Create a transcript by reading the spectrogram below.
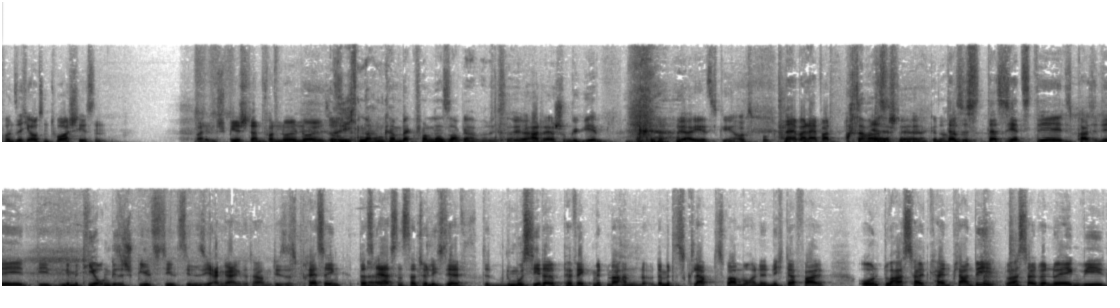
von sich aus ein Tor schießen? Bei einem Spielstand von 0-0. So. Riecht nach einem Comeback von La Soga, würde ich sagen. Ja, hat er ja schon gegeben. ja, jetzt gegen Augsburg. Nein, weil einfach. Ach, da war es, er, stimmt, ja, genau. Das ist, das ist jetzt die, quasi die, die Limitierung dieses Spielstils, den sie angeeignet haben. Dieses Pressing, das erstens natürlich sehr. Du musst jeder perfekt mitmachen, damit es klappt. Das war am Wochenende nicht der Fall. Und du hast halt keinen Plan B. Du hast halt, wenn du irgendwie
